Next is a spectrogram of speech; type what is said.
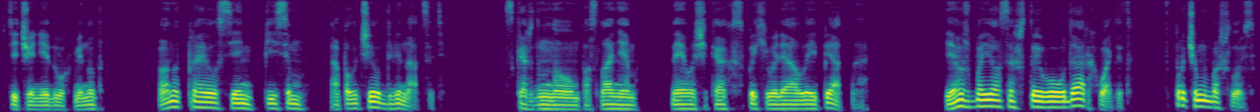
В течение двух минут он отправил семь писем, а получил двенадцать. С каждым новым посланием на его щеках вспыхивали алые пятна. Я уж боялся, что его удар хватит. Впрочем, обошлось.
